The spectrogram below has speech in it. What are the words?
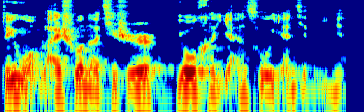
对于我们来说呢，其实有很严肃严谨的一面，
